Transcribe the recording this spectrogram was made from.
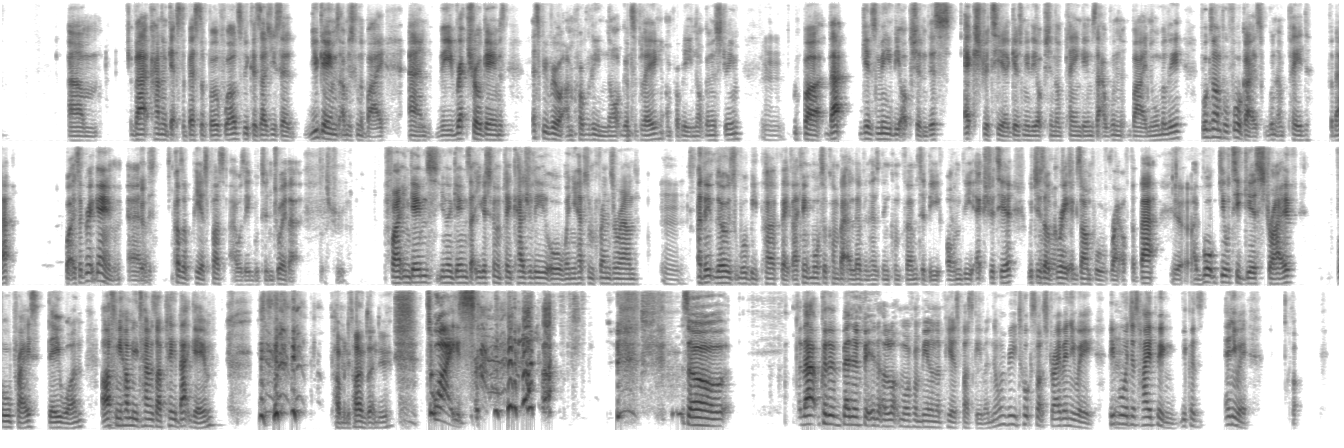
um that kind of gets the best of both worlds because as you said, new games I'm just gonna buy and the retro games, let's be real, I'm probably not going to play. I'm probably not gonna stream. Mm-hmm. But that gives me the option. This extra tier gives me the option of playing games that I wouldn't buy normally. For example, Fall Guys wouldn't have played for that. But it's a great game and yeah because of PS Plus, I was able to enjoy that. That's true. Fighting games, you know, games that you're just going to play casually or when you have some friends around. Mm. I think those will be perfect. I think Mortal Kombat 11 has been confirmed to be on the extra tier, which is oh, a great example right off the bat. Yeah. I bought Guilty Gear Strive full price day one. Ask mm. me how many times I played that game. how many times, Andy? Twice. so that could have benefited a lot more from being on a PS Plus game. And no one really talks about Strive anyway. People mm. were just hyping because anyway,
